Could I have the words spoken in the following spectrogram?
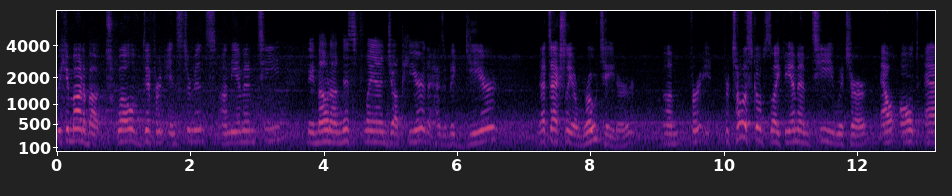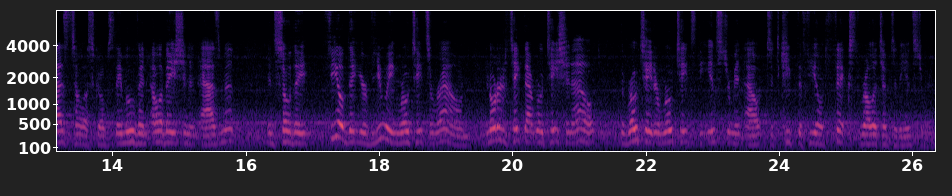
We can mount about 12 different instruments on the MMT. They mount on this flange up here that has a big gear that's actually a rotator. Um, for, for telescopes like the MMT, which are alt-az telescopes, they move in elevation and azimuth. And so the field that you're viewing rotates around. In order to take that rotation out, the rotator rotates the instrument out to keep the field fixed relative to the instrument.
